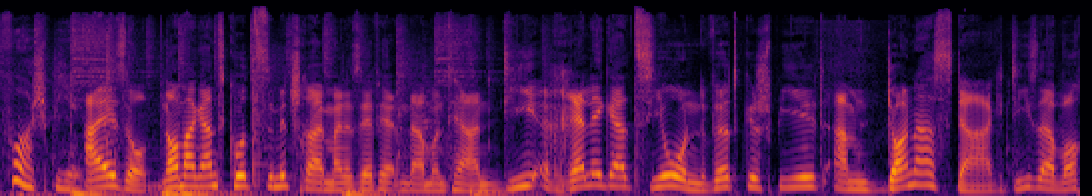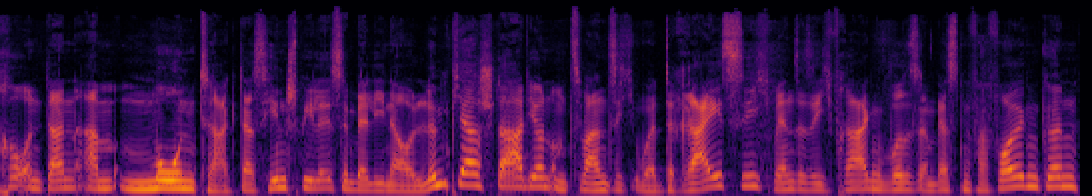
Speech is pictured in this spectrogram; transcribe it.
Vorspiel. Also, nochmal ganz kurz zum Mitschreiben, meine sehr verehrten Damen und Herren. Die Relegation wird gespielt am Donnerstag dieser Woche und dann am Montag. Das Hinspiel ist im Berliner Olympiastadion um 20.30 Uhr. Wenn Sie sich fragen, wo Sie es am besten verfolgen können,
